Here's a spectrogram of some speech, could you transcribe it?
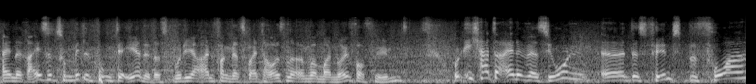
Eine Reise zum Mittelpunkt der Erde. Das wurde ja Anfang der 2000er irgendwann mal neu verfilmt. Und ich hatte eine Version äh, des Films, bevor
